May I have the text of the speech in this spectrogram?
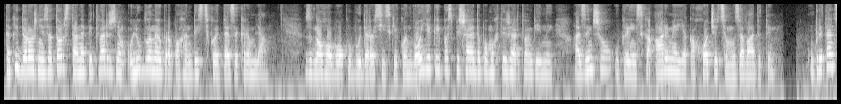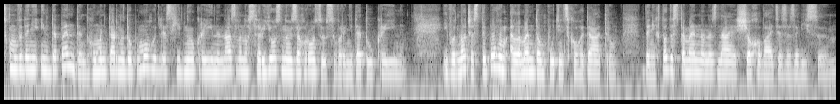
Такий дорожній затор стане підтвердженням улюбленої пропагандистської тези Кремля. З одного боку буде російський конвой, який поспішає допомогти жертвам війни, а з іншого українська армія, яка хоче цьому завадити. У британському виданні Independent гуманітарну допомогу для східної України названо серйозною загрозою суверенітету України і водночас типовим елементом путінського театру, де ніхто достеменно не знає, що ховається за завісою.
